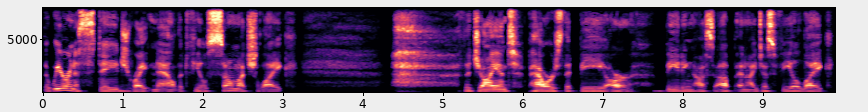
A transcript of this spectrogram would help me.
that we are in a stage right now that feels so much like the giant powers that be are beating us up. And I just feel like,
